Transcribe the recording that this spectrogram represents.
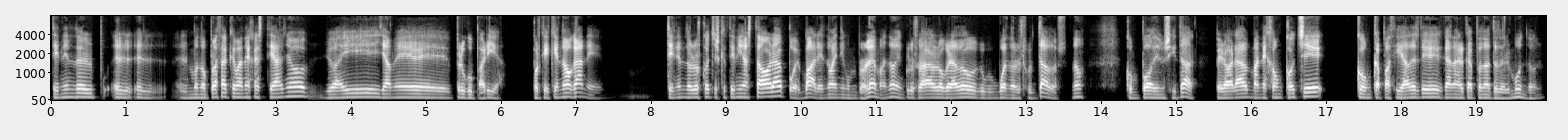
teniendo el, el- el- el monoplaza que maneja este año, yo ahí ya me preocuparía. Porque que no gane teniendo los coches que tenía hasta ahora, pues vale, no hay ningún problema, ¿no? Incluso ha logrado buenos resultados, ¿no? Con podiums y tal. Pero ahora maneja un coche con capacidades de ganar el campeonato del mundo.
